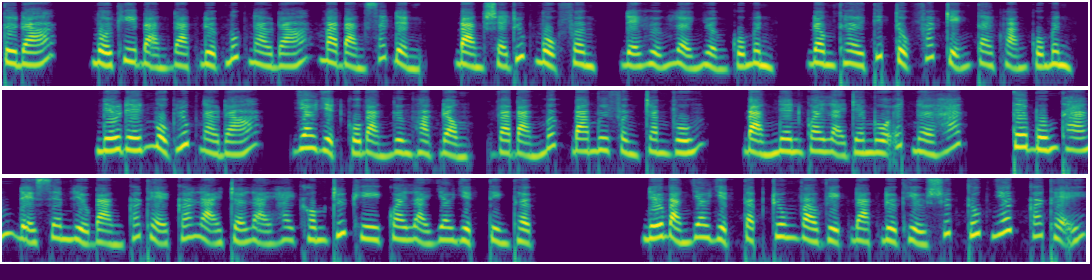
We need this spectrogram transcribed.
Từ đó, mỗi khi bạn đạt được mức nào đó mà bạn xác định, bạn sẽ rút một phần để hưởng lợi nhuận của mình, đồng thời tiếp tục phát triển tài khoản của mình. Nếu đến một lúc nào đó, giao dịch của bạn ngừng hoạt động và bạn mất 30% vốn, bạn nên quay lại demo SNH T4 tháng để xem liệu bạn có thể có lãi trở lại hay không trước khi quay lại giao dịch tiền thật. Nếu bạn giao dịch tập trung vào việc đạt được hiệu suất tốt nhất có thể,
